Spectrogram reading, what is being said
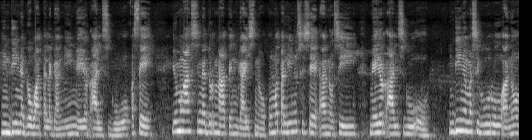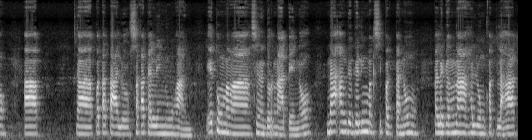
hindi nagawa talaga ni Mayor Alice Guo. Kasi, yung mga senador natin guys, no, kung matalino si, se, ano, si Mayor Alice Guo, hindi naman siguro, ano, ah, ah, patatalo sa katalinuhan etong mga senador natin, no, na ang gagaling magsipagtanong, talagang nahalungkat lahat.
